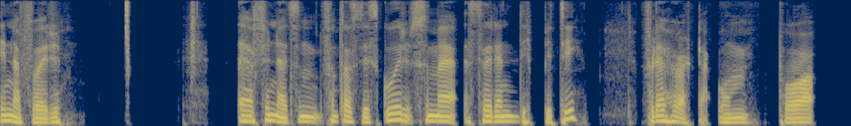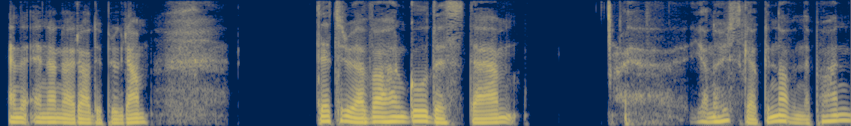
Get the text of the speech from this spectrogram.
innafor Jeg har funnet et sånn fantastisk ord som er serendipity, for det hørte jeg om på en, en annen radioprogram. Det tror jeg var han godeste Ja, nå husker jeg jo ikke navnet på han.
